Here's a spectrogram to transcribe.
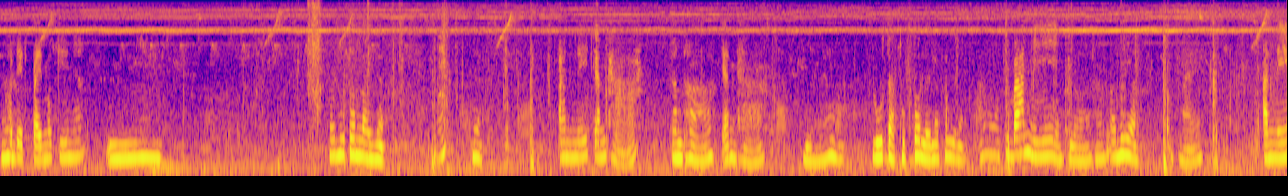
อะเขาเด็ดไปเมื่อกี้เนี้ยอืม แล้วนี่ต้นอะไรเนี่ย อันนี้จันถา จันถาจันถาโอ้รู้จักทุกต้นเลยนะพี่นะอ้าวที่บ้านมี เหรอแล้วเนี่ยไหน อันนี้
